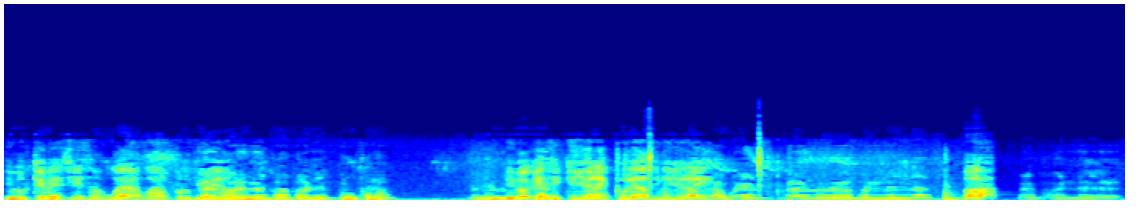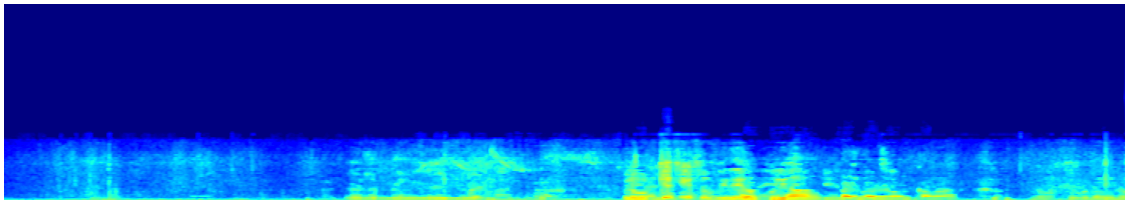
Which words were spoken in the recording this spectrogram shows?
¿Y por qué me decís esas weas, weón, por video? Perdón, mi papá. Nunca más. ¿Y para qué haces que lloráis culeado si no lloráis? ¿Ah? ¿Pero por qué haces esos videos, culiado? perdón, nunca más. No, seguro que no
